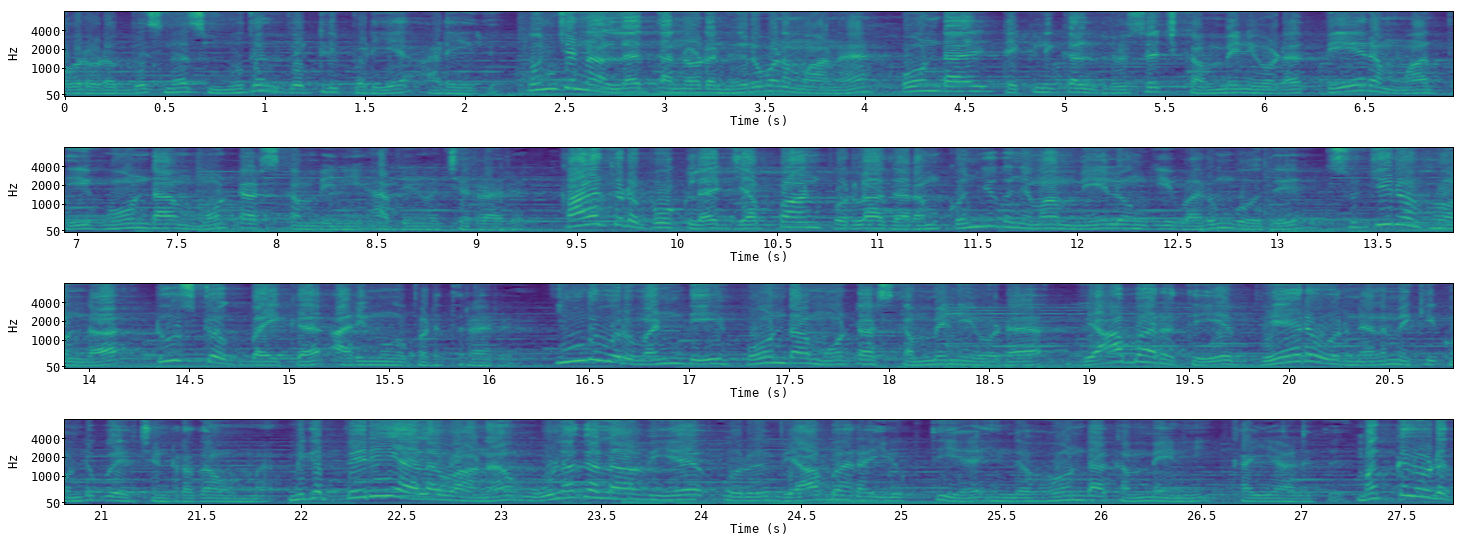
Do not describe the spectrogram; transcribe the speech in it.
அவரோட பிசினஸ் முதல் வெற்றி படியை அடையுது. கொஞ்ச நாள்ல தன்னோட நிறுவனமான ஹோண்டா ஹோண்டாய் டெக்னிக்கல் ரிசர்ச் கம்பெனியோட பேரை மாத்தி ஹோண்டா மோட்டார்ஸ் கம்பெனி அப்படின்னு வச்சிடுறாரு. காலத்தோட போக்குல ஜப்பான் பொருளாதாரம் கொஞ்சம் கொஞ்சமா மேலோங்கி வரும்போது சுஜிரோ ஹோண்டா டூ ஸ்டோக் பைக்கை அறிமுகப்படுத்துறாரு. இந்த ஒரு வண்டி ஹோண்டா மோட்டார்ஸ் கம்பெனியோட வியாபாரத்தையே வேற ஒரு நிலைமைக்கு கொண்டு போயிருச்சுன்றதா உண்மை. மிகப்பெரிய அளவான உலகளாவிய ஒரு வியாபார யுக்தியை இந்த ஹோண்டா கம்பெனி கையாளுது. மக்களோட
